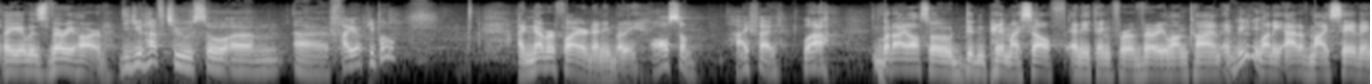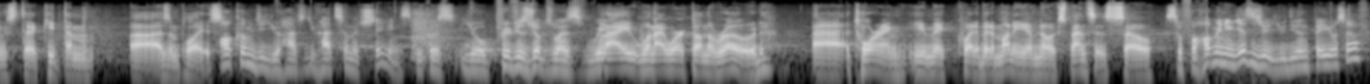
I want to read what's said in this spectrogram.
Like it was very hard. Did you have to so um, uh, fire people? I never fired anybody, Awesome. High five. Wow. but I also didn't pay myself anything for a very long time and took money out of my savings to keep them uh, as employees. How come did you have you had so much savings? Because your previous jobs was When I when I worked on the road, uh, touring, you make quite a bit of money. You have no expenses, so so for how many years you, you didn't pay yourself?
